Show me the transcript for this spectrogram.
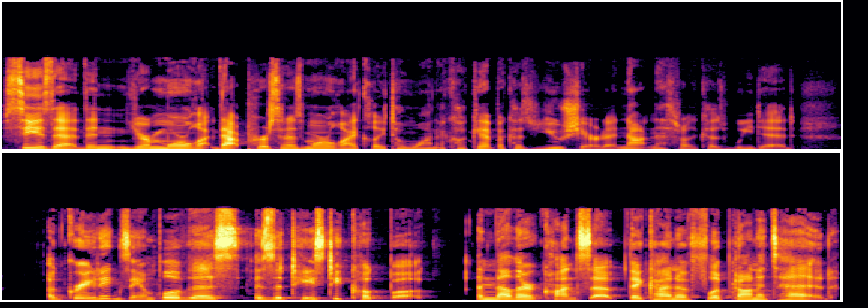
sees it, then you're more li- that person is more likely to want to cook it because you shared it, not necessarily because we did. A great example of this is the Tasty Cookbook another concept they kind of flipped on its head.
